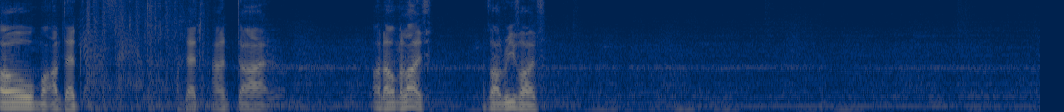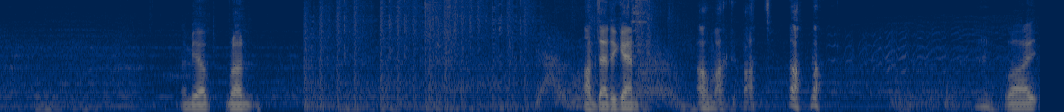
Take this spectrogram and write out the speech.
Oh my, I'm dead. I'm dead. I died. Oh no, I'm alive. I've got a revive. Let me up. Run. I'm dead again. Oh my god. Oh my. Right.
